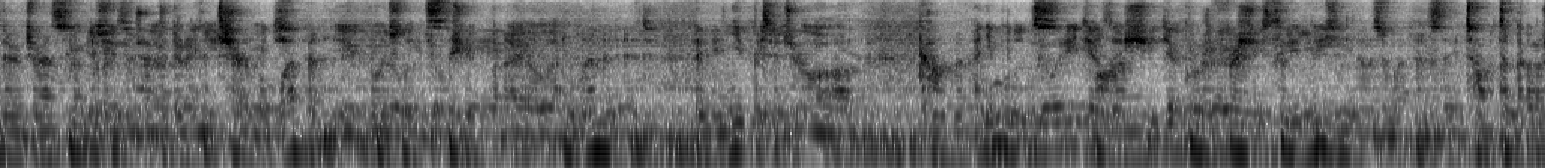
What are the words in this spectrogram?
They're addressing issues that have to do with the terrible weapon, which needs to be limited. They need to draw up common rules on refraining from using those weapons. They talked about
